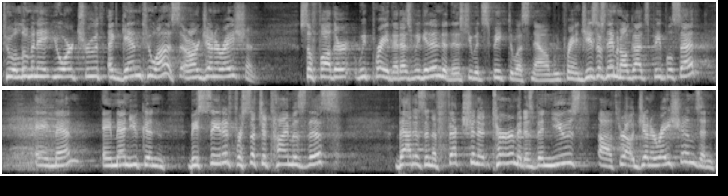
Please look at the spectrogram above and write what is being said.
to illuminate your truth again to us and our generation. So, Father, we pray that as we get into this, you would speak to us now. And We pray in Jesus' name, and all God's people said, Amen. Amen. Amen. You can be seated for such a time as this. That is an affectionate term. It has been used uh, throughout generations, and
